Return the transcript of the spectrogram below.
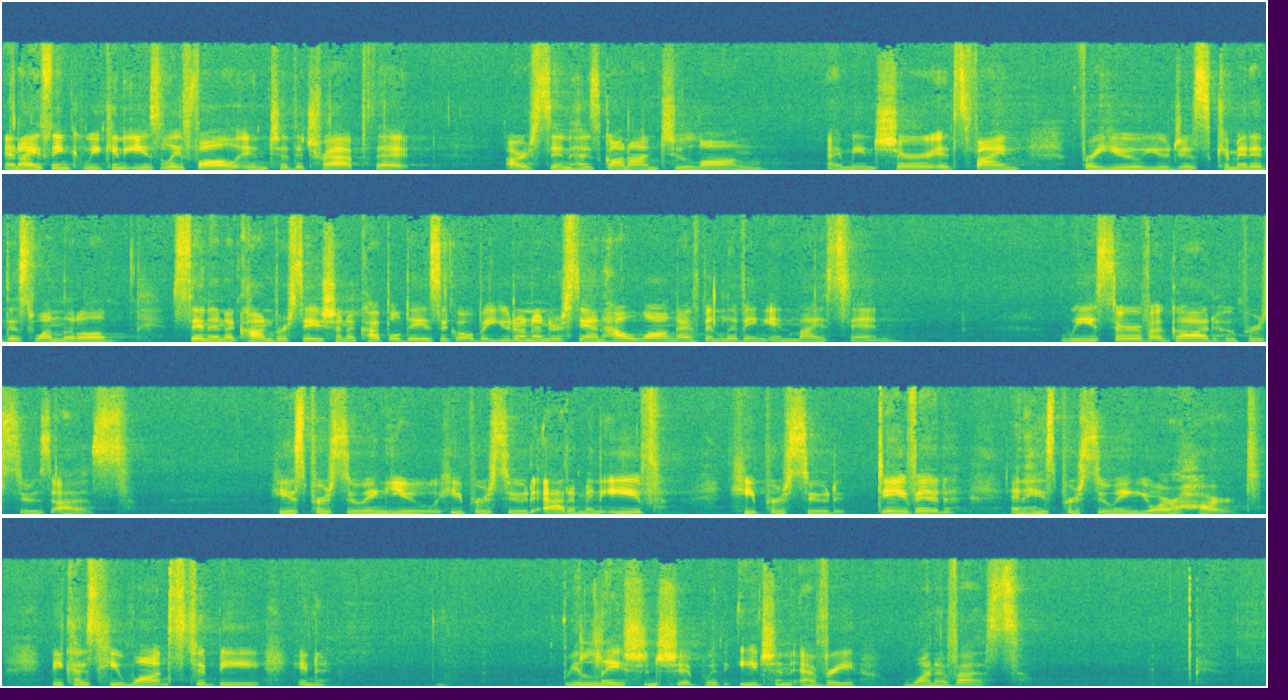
And I think we can easily fall into the trap that our sin has gone on too long. I mean, sure, it's fine for you. You just committed this one little sin in a conversation a couple days ago, but you don't understand how long I've been living in my sin. We serve a God who pursues us. He's pursuing you. He pursued Adam and Eve, He pursued David, and He's pursuing your heart because He wants to be in relationship with each and every one of us.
